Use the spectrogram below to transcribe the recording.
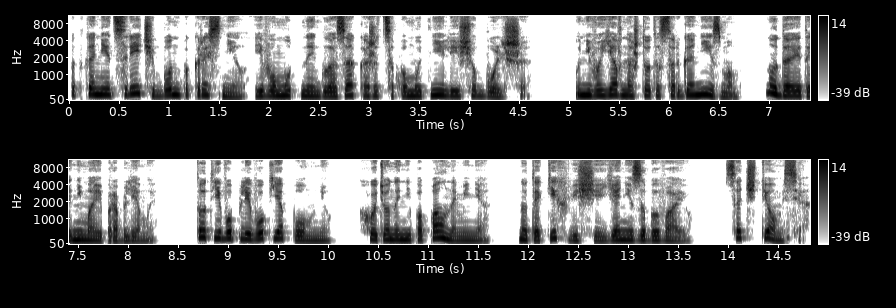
Под конец речи Бон покраснел, его мутные глаза, кажется, помутнели еще больше. У него явно что-то с организмом, но да это не мои проблемы. Тот его плевок я помню, Хоть он и не попал на меня, но таких вещей я не забываю. Сочтемся.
